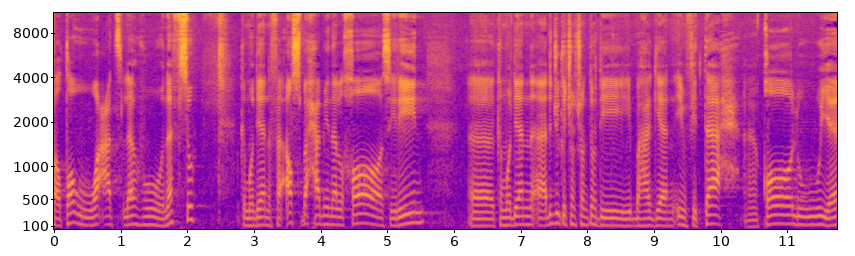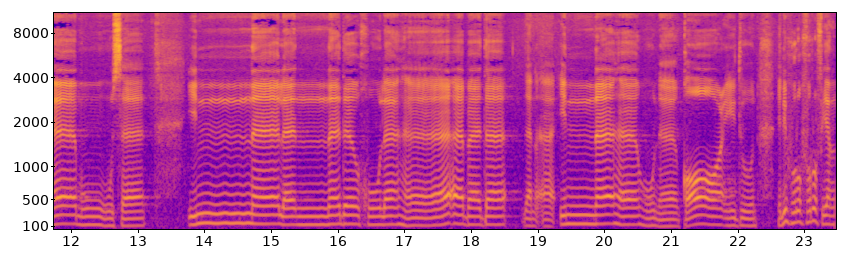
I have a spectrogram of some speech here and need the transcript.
fatawwa'at lahu nafsuh. Kemudian fa asbaha minal khasirin. Uh, kemudian uh, ada juga contoh-contoh di bahagian infitah. Uh, qalu ya Musa inna lan nadkhulaha abada. Dan uh, innaha huna qa'idun. Jadi huruf-huruf yang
